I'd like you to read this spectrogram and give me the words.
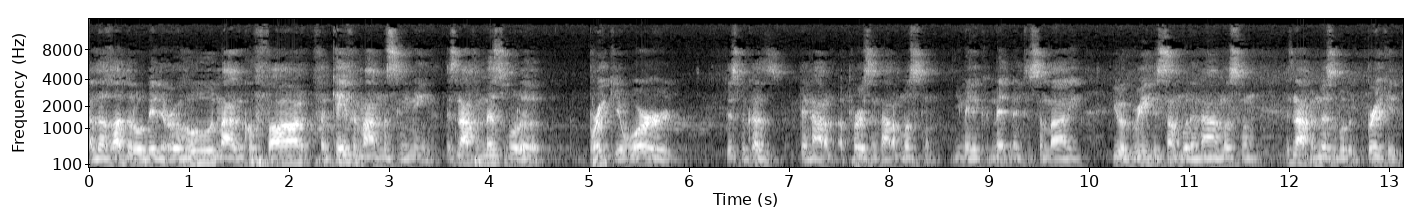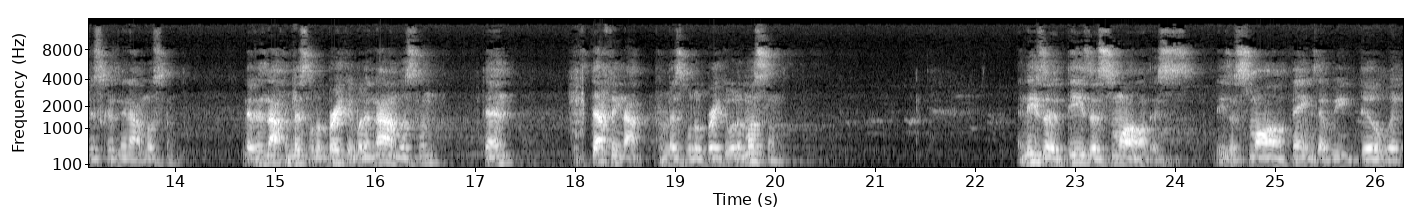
الغدر بالعهود مع الكفار فكيف مع المسلمين It's not permissible to break your word just because they're not a, a person's not a Muslim. You made a commitment to somebody, you agreed to something with a non-Muslim. It's not permissible to break it just because they're not Muslim. And if it's not permissible to break it with a non-Muslim, then it's definitely not permissible to break it with a Muslim. And these are these are small these are small things that we deal with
